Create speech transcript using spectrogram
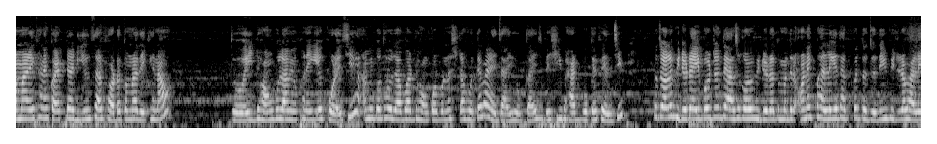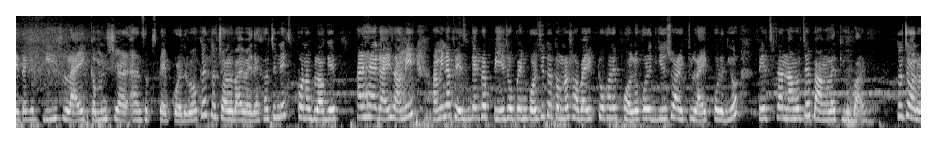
আমার এখানে কয়েকটা রিলস আর ফটো তোমরা দেখে নাও। তো এই ঢংগুলো আমি ওখানে গিয়ে করেছি। আমি কোথাও যাব আর ঢং করব না, সেটা হতে পারে? যাই হোক গাইজ বেশি ভাট বকে ফেলছি। তো চলো ভিডিওটা এই পর্যন্ত। আশা করো ভিডিওটা তোমাদের অনেক ভালো লেগে থাকবে। তো যদি ভিডিওটা ভালো লেগে থাকে please like comment share and subscribe করে দেবে ওকে তো চলো বাই বাই দেখা হচ্ছে নেক্সট কোনো ব্লগে আর হ্যাঁ গাইজ আমি আমি না ফেসবুকে একটা পেজ ওপেন করেছি, তো তোমরা সবাই একটু ওখানে ফলো করে দিয়েছ, আর একটু লাইক করে দিও। পেজটার নাম হচ্ছে বাংলা টিউবার। তো চলো,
